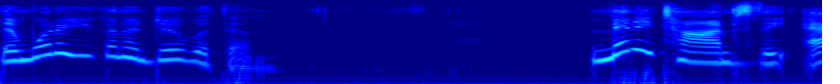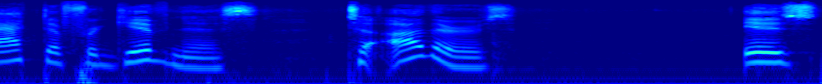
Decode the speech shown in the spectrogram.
then what are you going to do with them? Many times, the act of forgiveness to others is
